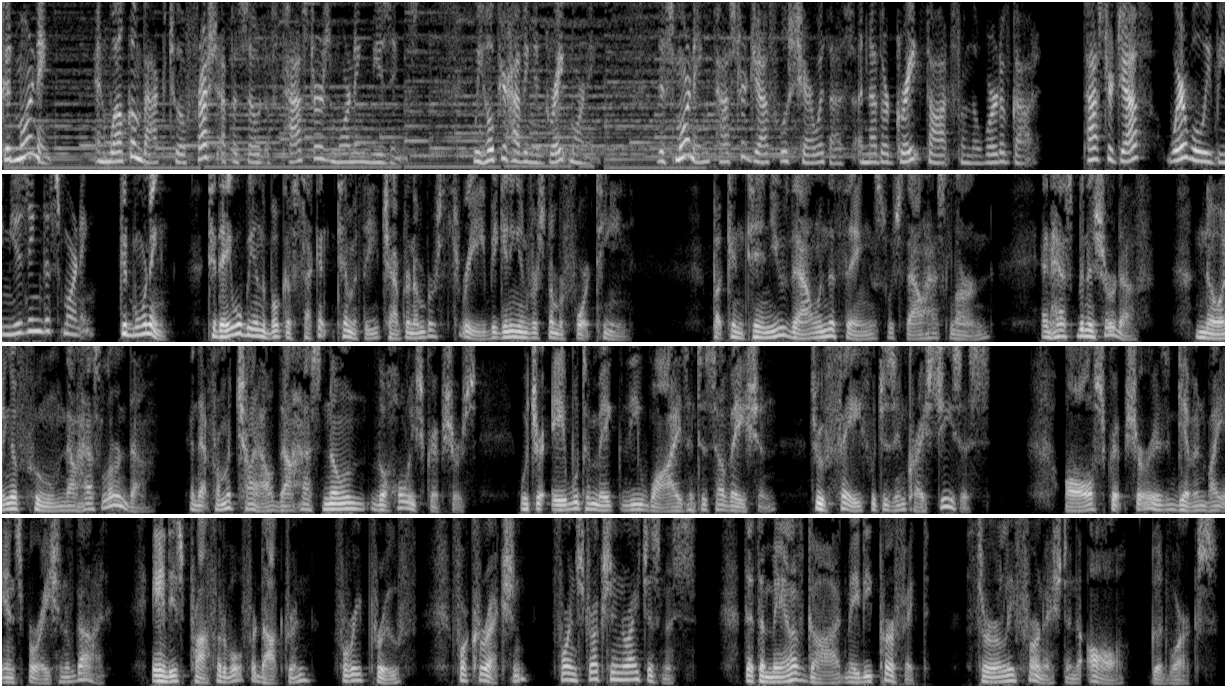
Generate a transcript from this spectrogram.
Good morning, and welcome back to a fresh episode of Pastor's Morning Musings. We hope you're having a great morning. This morning, Pastor Jeff will share with us another great thought from the Word of God. Pastor Jeff, where will we be musing this morning? Good morning. Today we'll be in the book of 2 Timothy, chapter number 3, beginning in verse number 14. But continue thou in the things which thou hast learned, and hast been assured of, knowing of whom thou hast learned them, and that from a child thou hast known the holy scriptures, which are able to make thee wise unto salvation through faith which is in Christ Jesus. All scripture is given by inspiration of God and is profitable for doctrine, for reproof, for correction, for instruction in righteousness, that the man of God may be perfect, thoroughly furnished unto all good works.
